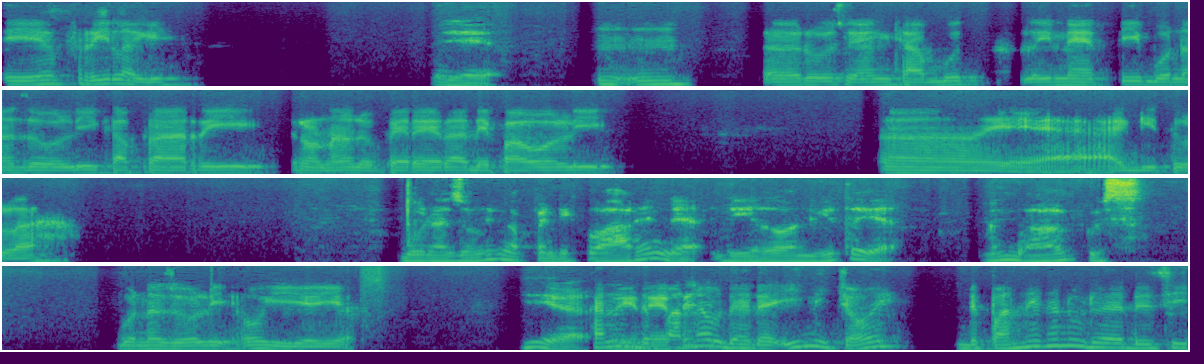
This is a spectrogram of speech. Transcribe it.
Iya, free lagi. Iya. Mm-mm. Terus yang cabut Linetti, Bonazzoli, Caprari, Ronaldo Pereira, De Paoli. Eh ya gitulah. Bonazzoli ngapain dikeluarin ya di loan gitu ya? Kan bagus. Bonazzoli, oh iya iya. Iya. Kan depannya udah ada ini coy. Depannya kan udah ada si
